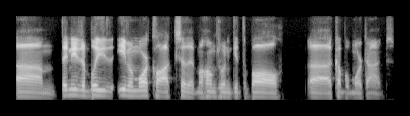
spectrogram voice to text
um, they needed to bleed even more clock so that Mahomes wouldn't get the ball uh, a couple more times.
